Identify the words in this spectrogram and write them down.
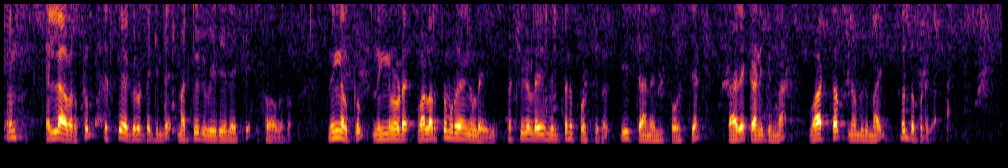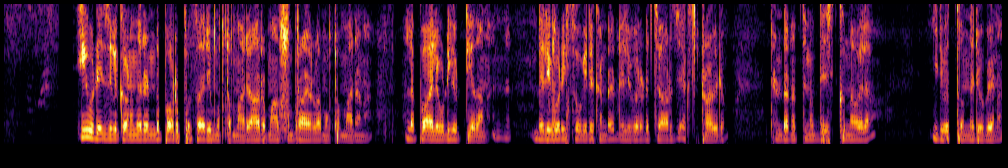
ഫ്രണ്ട്സ് എല്ലാവർക്കും എസ് കെ അഗ്രോടെക്കിന്റെ മറ്റൊരു വീഡിയോയിലേക്ക് സ്വാഗതം. നിങ്ങൾക്കും നിങ്ങളുടെ വളർത്തുമൃഗങ്ങളുടെയും പക്ഷികളുടെയും വിൽപ്പന പോസ്റ്റുകൾ ഈ ചാനലിൽ പോസ്റ്റ് ചെയ്യാൻ താഴെ കാണിക്കുന്ന വാട്സാപ്പ് നമ്പറുമായി ബന്ധപ്പെടുക. ഈ വീഡിയോസിൽ കാണുന്ന രണ്ട് പർപ്പസാരി മുട്ടന്മാർ ആറുമാസം പ്രായമുള്ള മുട്ടന്മാരാണ്. നല്ല പാലോടി കിട്ടിയതാണ്. ഡെലിവറി സൗകര്യമൊക്കെ ഉണ്ട്. ഡെലിവറിയുടെ ചാർജ് എക്സ്ട്രാ വരും. രണ്ടെണ്ണത്തിന് ഉദ്ദേശിക്കുന്ന വില ഇരുപത്തൊന്ന് രൂപയാണ്.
